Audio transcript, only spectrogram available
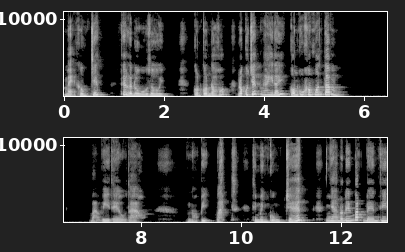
Mẹ không chết, thế là đủ rồi. Còn con đó, nó có chết ngay đấy, con cũng không quan tâm. Bà Vi thều thào. Nó bị bắt thì mình cũng chết. Nhà nó đến bắt đền thì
